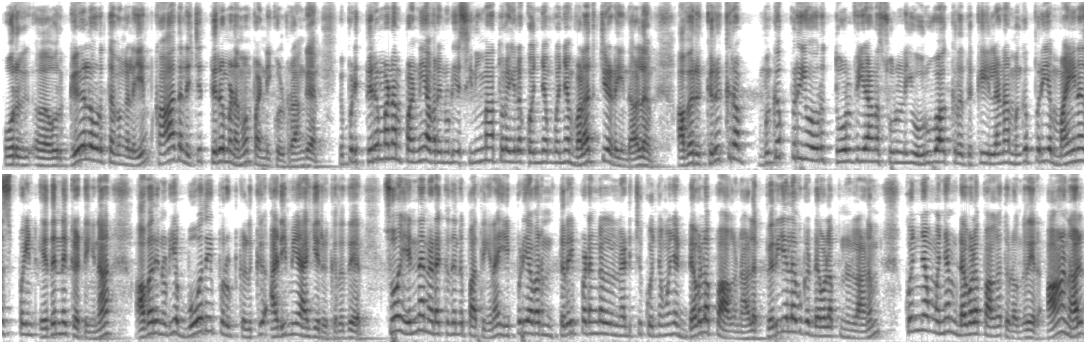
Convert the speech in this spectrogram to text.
ஒரு ஒரு கேர்ள் ஒருத்தவங்களையும் காதலிச்சு திருமணமும் பண்ணி இப்படி திருமணம் பண்ணி அவரினுடைய சினிமா துறையில் கொஞ்சம் கொஞ்சம் வளர்ச்சி அடைந்தாலும் அவருக்கு இருக்கிற மிகப்பெரிய ஒரு தோல்வியான சூழ்நிலையை உருவாக்குறதுக்கு இல்லைனா மிகப்பெரிய மைனஸ் பாயிண்ட் எதுன்னு கேட்டிங்கன்னா அவரினுடைய போதைப் பொருட்களுக்கு அடிமையாகி இருக்கிறது. ஸோ என்ன நடக்குதுன்னு பார்த்தீங்கன்னா இப்படி அவர் திரைப்படங்கள் நடித்து கொஞ்சம் கொஞ்சம் டெவலப் ஆகினாலும் பெரிய அளவுக்கு டெவலப் கொஞ்சம் கொஞ்சம் டெவலப் ஆக தொடங்குகிறார். ஆனால்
